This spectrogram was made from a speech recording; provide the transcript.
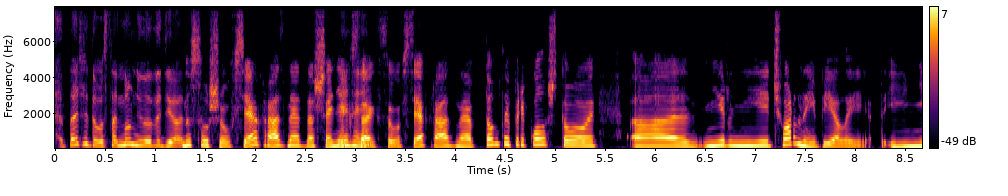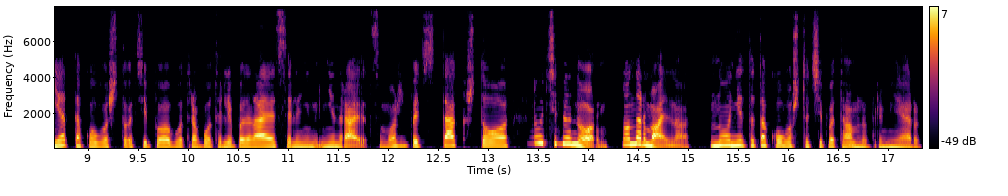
значит, в остальном не надо делать. Ну, слушай, у всех разные отношения к сексу, у всех разное. В том-то и прикол, что э, мир не черный и белый, и нет такого, что, типа, вот работа либо нравится, или не нравится. Может быть так, что, ну, тебе норм, но нормально нормально. Но не до такого, что, типа, там, например,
